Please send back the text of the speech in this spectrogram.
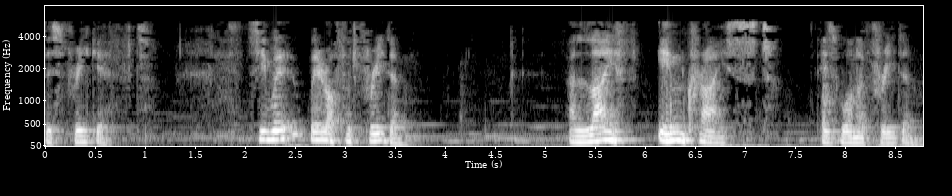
this free gift. See, we're, we're offered freedom. A life in Christ is one of freedom,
